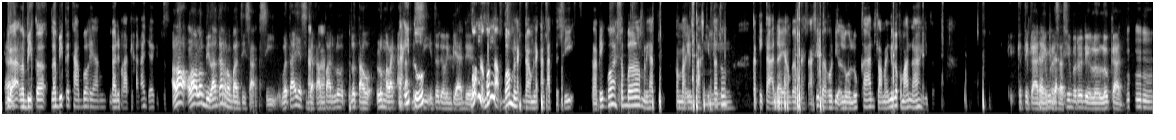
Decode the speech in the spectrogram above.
enggak lebih ke lebih ke cabur yang nggak diperhatikan aja gitu Lo lo lo bilang kan romantisasi. Gue tanya sejak Ah, ah. kapan lu lu tahu lu melek Nah, angkat itu. besi itu di Olimpiade? gue nggak gue nggak gue melek nggak melek angkat besi tapi gue sebel melihat pemerintah kita tuh Hmm. ketika ada yang berprestasi baru dielulukan selama ini lu ke mana gitu ketika ada yang Dari- prestasi baru dilulukan. Mm-mm.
